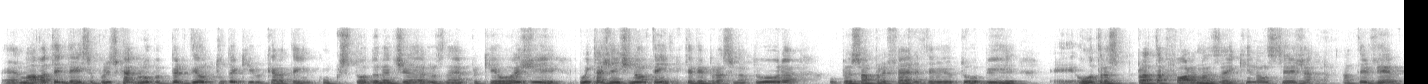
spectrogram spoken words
é, nova tendência, por isso que a Globo perdeu tudo aquilo que ela tem conquistou durante anos, né? Porque hoje muita gente não tem TV por assinatura, o pessoal prefere ter o YouTube, eh, outras plataformas aí que não seja a TV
